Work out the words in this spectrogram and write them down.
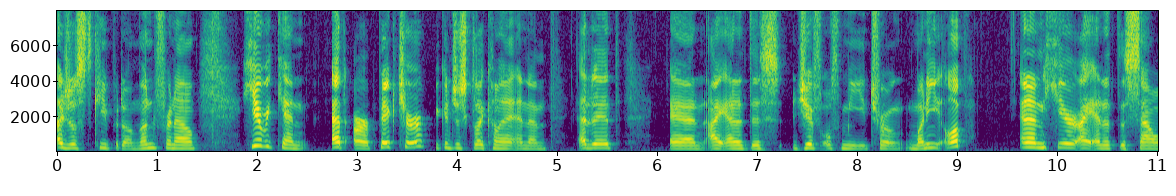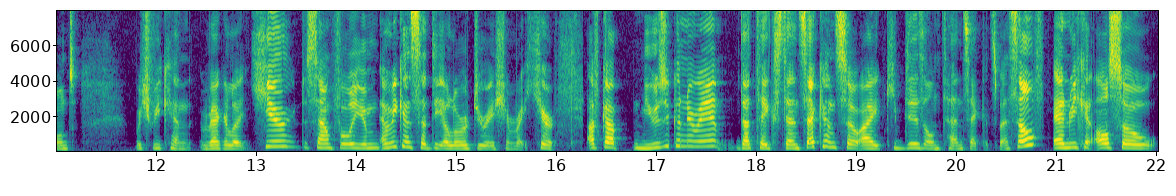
I just keep it on none for now. Here we can add our picture. You can just click on it and then edit. And I added this gif of me throwing money up. And then here I added the sound which we can regulate here, the sound volume, and we can set the alert duration right here. I've got music under it that takes 10 seconds, so I keep this on 10 seconds myself. And we can also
